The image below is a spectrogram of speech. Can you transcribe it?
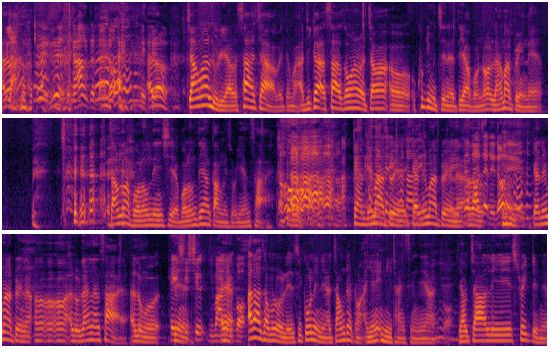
အဲ့လိုတို့စကားကိုတက်တာနော်အဲ့တော့ကျောင်းကလူတွေကတော့စကြရပဲဒီမှာအဓိကအစဆုံးကတော့ကျောင်းကဟိုအခုဒီမကျင်တဲ့တရားပေါ့နော်လမ်းမှာတွင်လဲ ကျောင်းတော့ဘောလုံးတင်းရှိရဘောလုံးတင်းကကောင်းနေဆိုရမ်းစားကန်တင်းမှာတွင်ကန်တင်းမှာတွင်လဲခသားချက်တွေတော့ကန်တင်းမှာတွင်လဲအင်းအင်းအဲ့လိုလန်းလန်းစားအဲ့လိုမျိုးဟေးရှိရှိညီမလေးပေါ့အဲ့ဒါကြောင့်မလို့လေစီကိုနေနေကကျောင်းတက်တော့အရင်အနေထိုင်စင်ကြီးရယောက်ျားလေး straight တင်နေ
